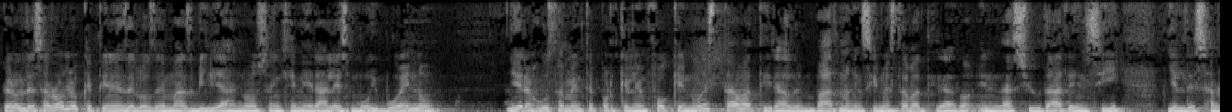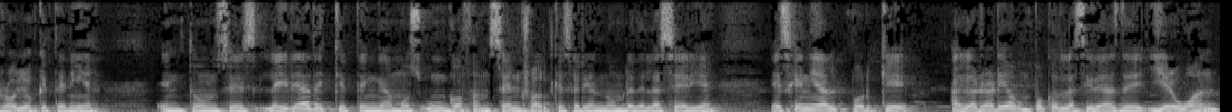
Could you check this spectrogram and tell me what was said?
pero el desarrollo que tienes de los demás villanos en general es muy bueno. Y era justamente porque el enfoque no estaba tirado en Batman, sino estaba tirado en la ciudad en sí y el desarrollo que tenía. Entonces, la idea de que tengamos un Gotham Central, que sería el nombre de la serie, es genial porque agarraría un poco de las ideas de Year One,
